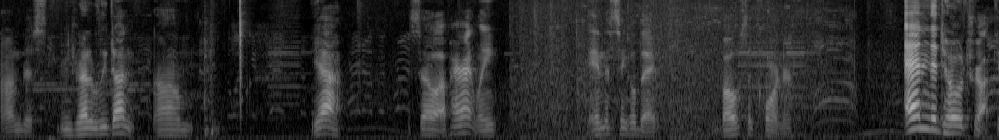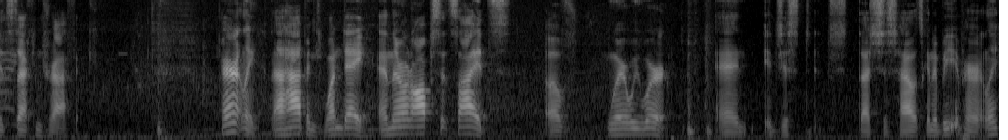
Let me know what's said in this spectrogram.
I'm just incredibly done. Um, yeah. So apparently, in a single day, both the coroner and the tow truck get stuck in traffic. Apparently, that happens one day, and they're on opposite sides of where we were, and it just that's just how it's gonna be apparently.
